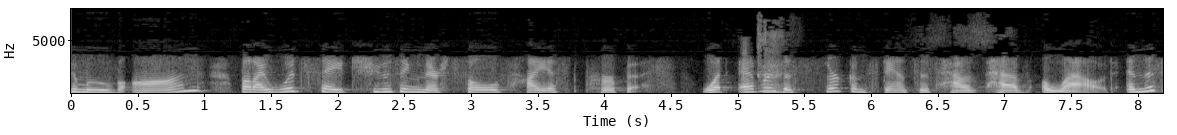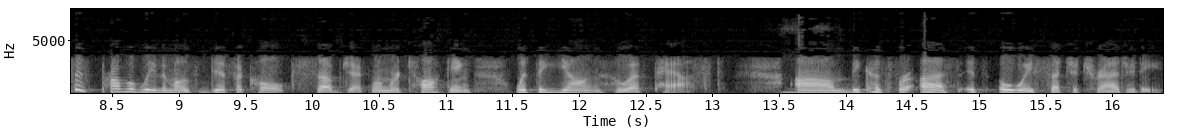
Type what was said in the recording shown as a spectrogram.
to move on, but I would say choosing their soul's highest purpose, whatever okay. the circumstances have, have allowed. And this is probably the most difficult subject when we're talking with the young who have passed. Um, because for us, it's always such a tragedy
